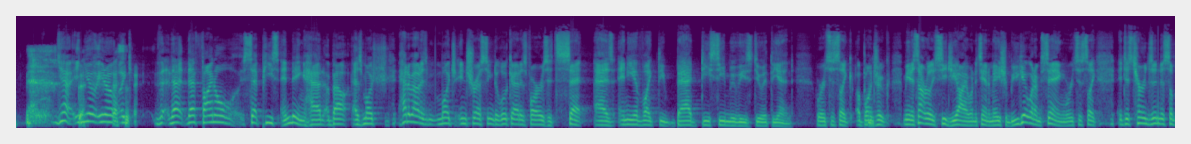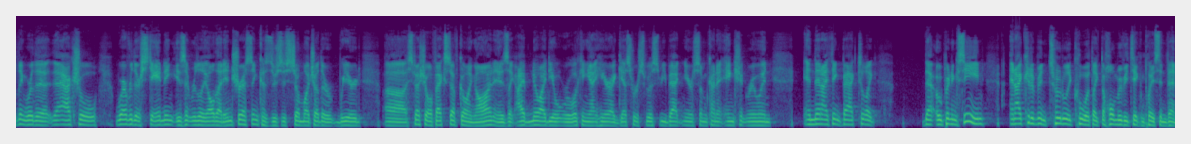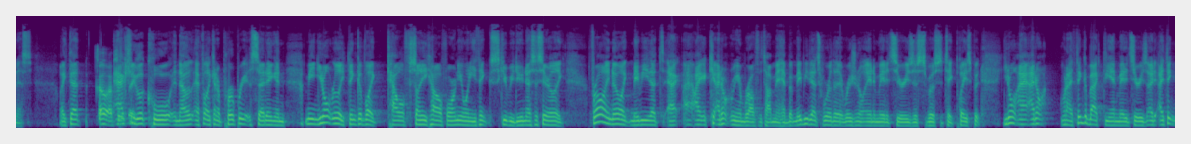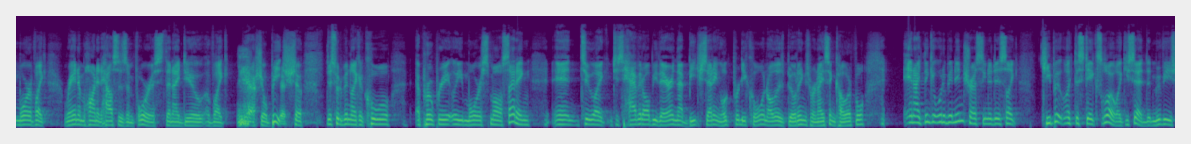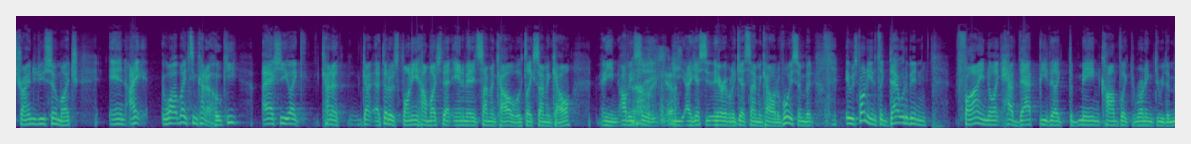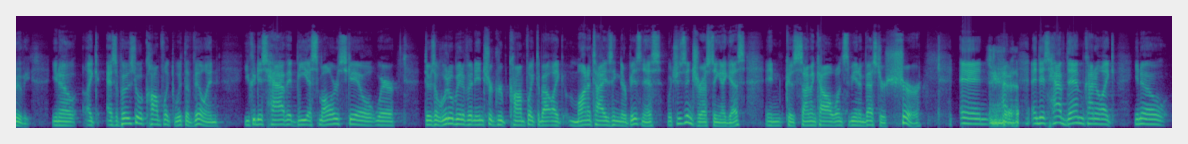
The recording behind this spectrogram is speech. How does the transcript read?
yeah you know you know like th- that that final set piece ending had about as much had about as much interesting to look at as far as it's set as any of like the bad DC movies do at the end, where it's just like a bunch of. I mean, it's not really CGI when it's animation, but you get what I'm saying. Where it's just like it just turns into something where the the actual wherever they're standing isn't really all that interesting because there's just so much other weird uh, special effects stuff going on. And it's like I have no idea what we're looking at here. I guess we're supposed to be back near some kind of ancient ruin, and then I think back to like that opening scene, and I could have been totally cool with like the whole movie taking place in Venice. Like that Oh, actually looked cool, and that was, I felt like an appropriate setting. And I mean, you don't really think of like Cal- sunny California when you think Scooby Doo necessarily. Like for all I know, like maybe that's I, I I don't remember off the top of my head, but maybe that's where the original animated series is supposed to take place. But you don't, I, I don't. When I think about the animated series, I, I think more of like random haunted houses and forests than I do of like the Yeah. actual beach. So this would have been like a cool, appropriately more small setting, and to like just have it all be there and that beach setting looked pretty cool, and all those buildings were nice and colorful. And I think it would have been interesting to just like keep it like the stakes low, like you said. The movie is trying to do so much, and I while it might seem kind of hokey, I actually like kind of got. I thought it was funny how much that animated Simon Cowell looked like Simon Cowell. I mean, oh, obviously, yeah. he- I guess they were able to get Simon Cowell to voice him, but it was funny. And it's like that would have been fine to like have that be like the main conflict running through the movie. You know, like as opposed to a conflict with a villain, you could just have it be a smaller scale where there's a little bit of an intergroup conflict about like monetizing their business, which is interesting, I guess, and because Simon Cowell wants to be an investor, sure, and have, and just have them kind of like you know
